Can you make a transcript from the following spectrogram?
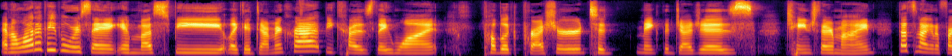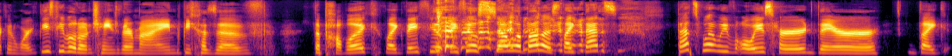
And a lot of people were saying it must be like a democrat because they want public pressure to make the judges change their mind. That's not going to fucking work. These people don't change their mind because of the public. Like they feel they feel so above us. Like that's that's what we've always heard they're like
